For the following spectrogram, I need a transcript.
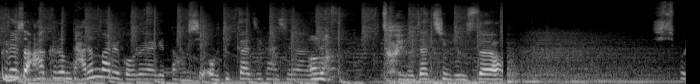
그래서 아, 그럼 다른 말을 걸어야겠다. 혹시 어디까지 가시나는데 어. 저 여자친구 있어요. 씨발.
